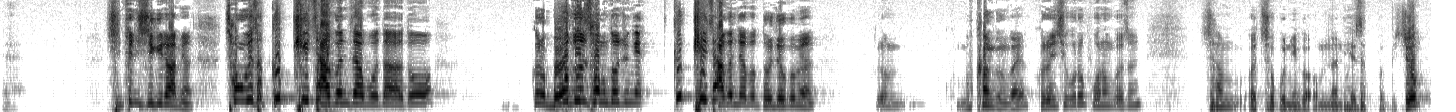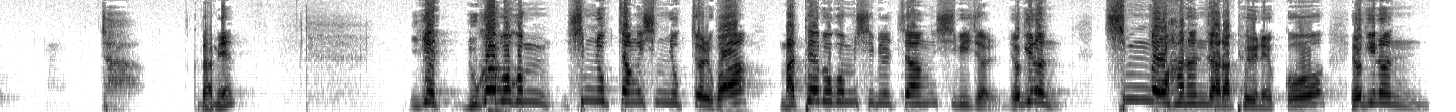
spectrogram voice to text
네. 신천식이라면 천국에서 극히 작은 자보다도 그럼 모든 성도 중에 극히 작은 자보다 더 적으면 그럼 묵한 건가요? 그런 식으로 보는 것은 참 어처구니가 없는 해석법이죠. 자, 그 다음에 이게 누가복음 16장 16절과 마태복음 11장 12절 여기는 침노하는 자라 표현했고 여기는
